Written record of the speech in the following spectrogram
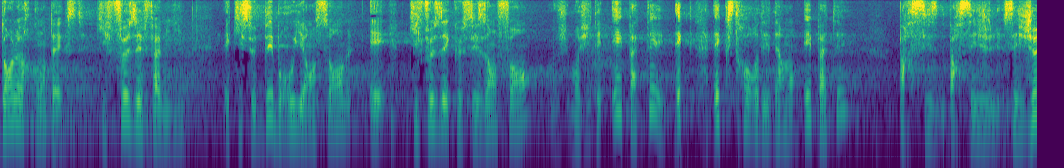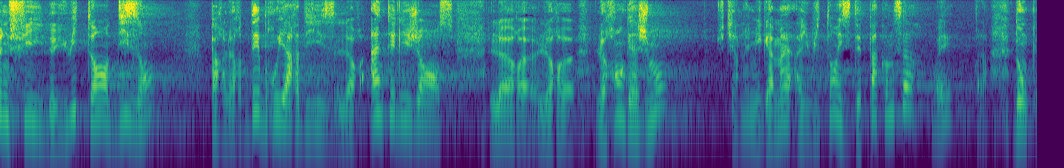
dans leur contexte, qui faisait famille et qui se débrouillait ensemble et qui faisait que ces enfants, moi, j'étais épaté, ex- extraordinairement épaté par, ces, par ces, ces jeunes filles de 8 ans, 10 ans, par leur débrouillardise, leur intelligence, leur, euh, leur, euh, leur engagement. Je veux dire, mais mes gamins à 8 ans, ils n'étaient pas comme ça. vous voyez voilà. Donc,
